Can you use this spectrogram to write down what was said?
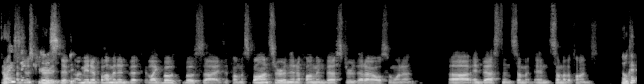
pricing. I'm just curious is, if I mean if I'm an inve- like both both sides. If I'm a sponsor and then if I'm an investor that I also want to uh, invest in some in some of the funds. Okay,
